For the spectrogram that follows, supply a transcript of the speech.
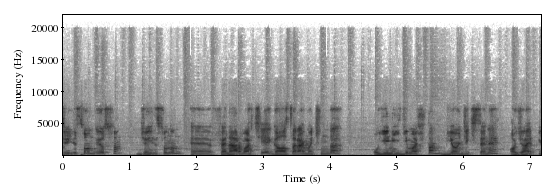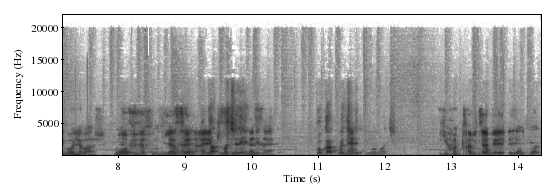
Jailson diyorsun. Jailison'un e, Fenerbahçe'ye Galatasaray maçında o yenilgi maçtan bir önceki sene acayip bir golü var. Bunu Of, hatırlıyorsunuz değil mi? Ayak Tokat içi. maçı değil mi ya? Tokat maçı Ne? değil mi o maç? Yok. Tabii tabii. Yok, yok.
